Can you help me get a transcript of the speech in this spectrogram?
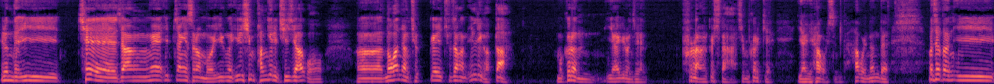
이런데 이최 회장의 입장에서는 뭐 이런 거 1심 판결을 지지하고, 어, 노관장 측의 주장은 일리가 없다. 뭐 그런 이야기로 이제 풀어나갈 것이다. 지금 그렇게 이야기를 하고 있습니다. 하고 있는데, 어쨌든 이,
